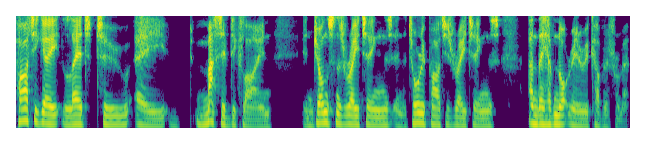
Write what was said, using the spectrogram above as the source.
Partygate led to a massive decline in Johnson's ratings, in the Tory party's ratings, and they have not really recovered from it.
